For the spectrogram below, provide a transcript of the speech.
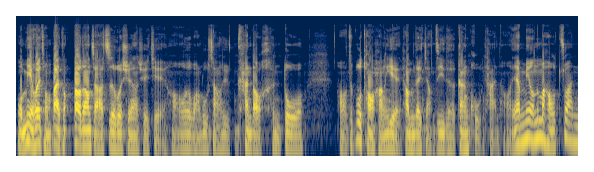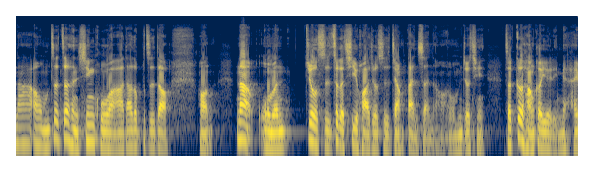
我们也会从报报章杂志或学长学姐哈或者网络上去看到很多，好，这不同行业他们在讲自己的甘苦谈，哈，也没有那么好赚呐，啊，我们这这很辛苦啊，大家都不知道，好，那我们。就是这个计划就是这样诞生的哈，我们就请这各行各业里面还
